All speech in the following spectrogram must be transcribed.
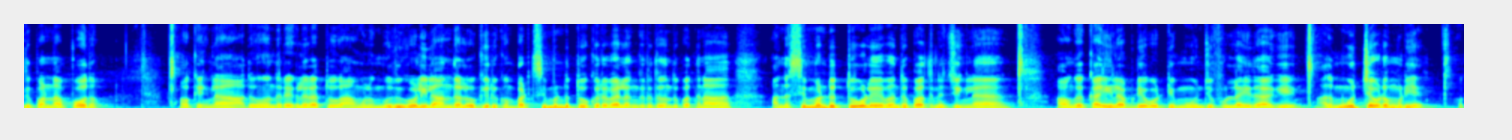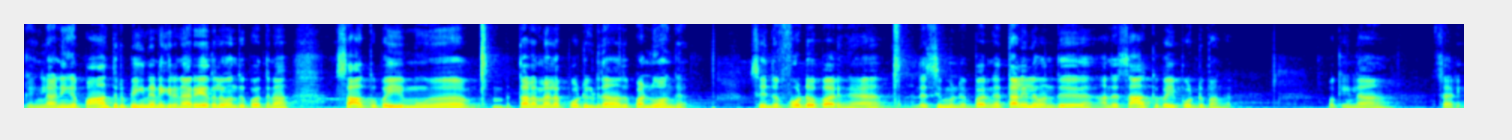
இது பண்ணால் போதும். ஓகேங்களா? அதுவும் வந்து ரெகுலராக தூ அவங்களுக்கு முதுகோலியில் அந்த அளவுக்கு இருக்கும். பட் சிமெண்ட் தூக்குற வேலைங்கிறது வந்து பார்த்தோன்னா அந்த சிமெண்ட் தூளே வந்து பார்த்துன்னு வச்சிங்களேன் அவங்க கையில் அப்படியே ஒட்டி மூஞ்சி ஃபுல்லாக இதாகி அது மூச்சை விட முடியாது. ஓகேங்களா? நீங்கள் பார்த்துருப்பீங்கன்னு நினைக்கிறேன். நிறைய இதில் வந்து பார்த்தோன்னா சாக்கு பை மூ தலை மேலே போட்டுக்கிட்டு தான் அது பண்ணுவாங்க. ஸோ இந்த ஃபோட்டோ பாருங்கள் இந்த சிமெண்ட் பாருங்கள் தலையில் வந்து அந்த சாக்கு பை போட்டுப்பாங்க. ஓகேங்களா? சாரி.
